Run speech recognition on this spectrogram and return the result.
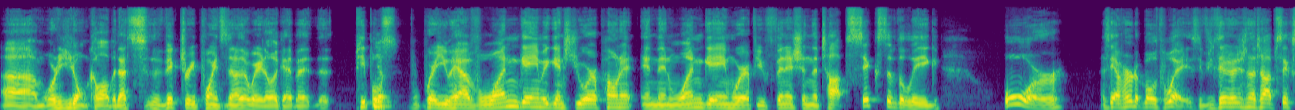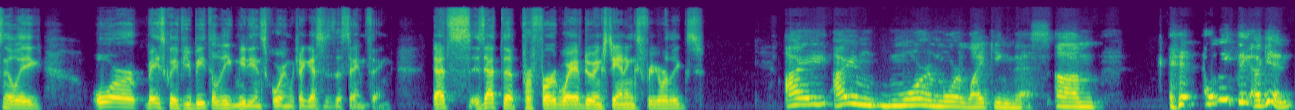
um, or you don't call it, but that's the victory points. Is another way to look at it. But people's yep. where you have one game against your opponent, and then one game where if you finish in the top six of the league, or I see I've heard it both ways. If you finish in the top six in the league or basically if you beat the league median scoring, which I guess is the same thing. That's is that the preferred way of doing standings for your leagues? I I am more and more liking this. Um anything again,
